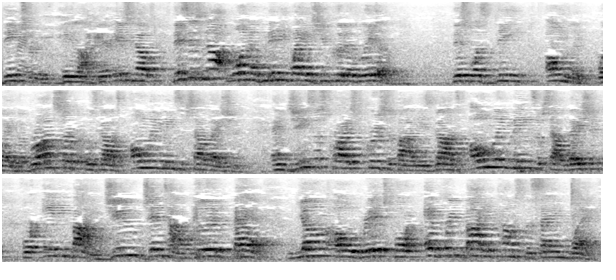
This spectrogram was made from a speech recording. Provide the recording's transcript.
the truth, the life. There is no, this is not one of many ways you could have lived. This was the only way. The bronze serpent was God's only means of salvation. And Jesus Christ crucified is God's only means of salvation for anybody Jew, Gentile, good, bad, young, old, rich, poor. Everybody comes the same way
